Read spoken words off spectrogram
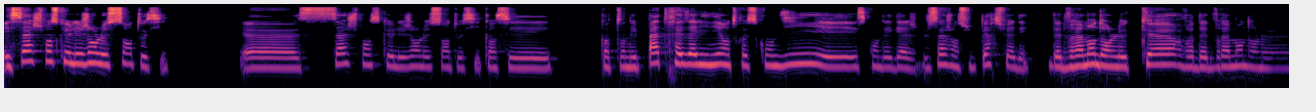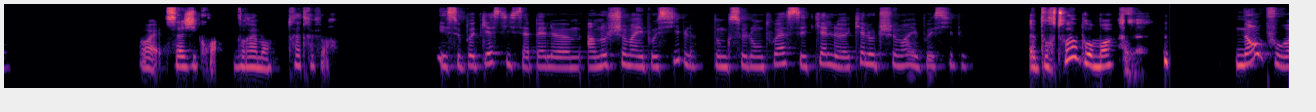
Et ça, je pense que les gens le sentent aussi. Euh, ça, je pense que les gens le sentent aussi quand c'est quand on n'est pas très aligné entre ce qu'on dit et ce qu'on dégage. Ça, j'en suis persuadée. D'être vraiment dans le cœur, d'être vraiment dans le. Ouais, ça, j'y crois. Vraiment. Très, très fort. Et ce podcast, il s'appelle Un autre chemin est possible. Donc selon toi, c'est quel, quel autre chemin est possible? Pour toi ou pour moi? Non, pour,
